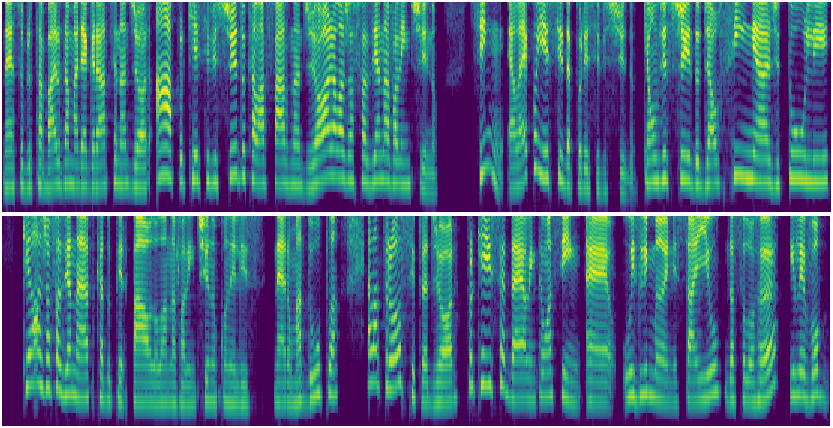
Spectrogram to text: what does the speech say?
né, sobre o trabalho da Maria Grazia na Dior. Ah, porque esse vestido que ela faz na Dior, ela já fazia na Valentino. Sim, ela é conhecida por esse vestido, que é um vestido de alcinha, de tule, que ela já fazia na época do Pier Paolo lá na Valentino, quando eles né, eram uma dupla. Ela trouxe para Dior, porque isso é dela. Então, assim, é, o Slimane saiu da Laurent e levou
